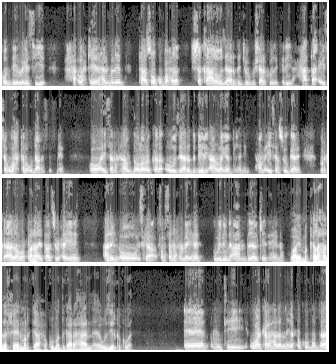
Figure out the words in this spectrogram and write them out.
qondeey laga siiyey wax ka yar hal milyan taasoo ku baxda shaqaalo wasaaradda joog mushaarkooda keliya. Xataa aysan wax kale u dhaarsiisnayn oo aysan hal dollar oo kale oo wasaaraddu dheeri aan laga bixinin ama aysan soo gaarin. Marka aadan waxunahay taasi waxay ahayd arrin oo iska farsamo xumay ahayd. Welina aan dadaalkeeda hayno. Waayo ma kala hadasheen marka xukuumadda gaar ahaan wasiirka koowaad? Runtii waa kala hadalnay xukuumadda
